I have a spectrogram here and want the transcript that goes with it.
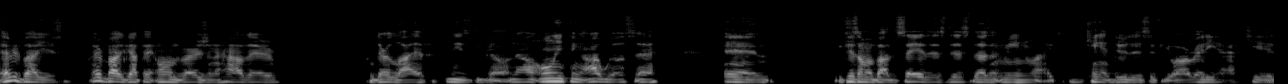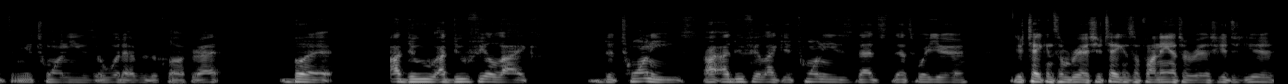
Everybody's, everybody got their own version of how their, their life needs to go. Now, only thing I will say, and because I'm about to say this, this doesn't mean like you can't do this if you already have kids in your 20s or whatever the fuck, right? But I do, I do feel like the 20s, I, I do feel like your 20s, that's, that's where you're, you're taking some risks, you're taking some financial risks, you're, you're,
